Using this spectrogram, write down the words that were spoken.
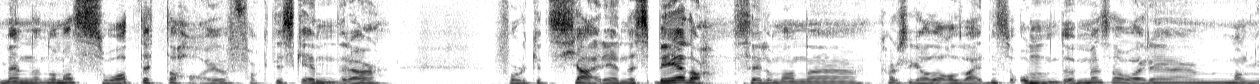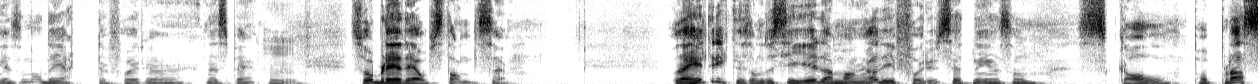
Men når man så at dette har jo faktisk endra folkets kjære NSB, da. Selv om man eh, kanskje ikke hadde all verdens omdømme, så var det mange som hadde hjerte for eh, NSB. Så ble det oppstandelse. Og det er helt riktig som du sier, det er mange av de forutsetningene som skal på plass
